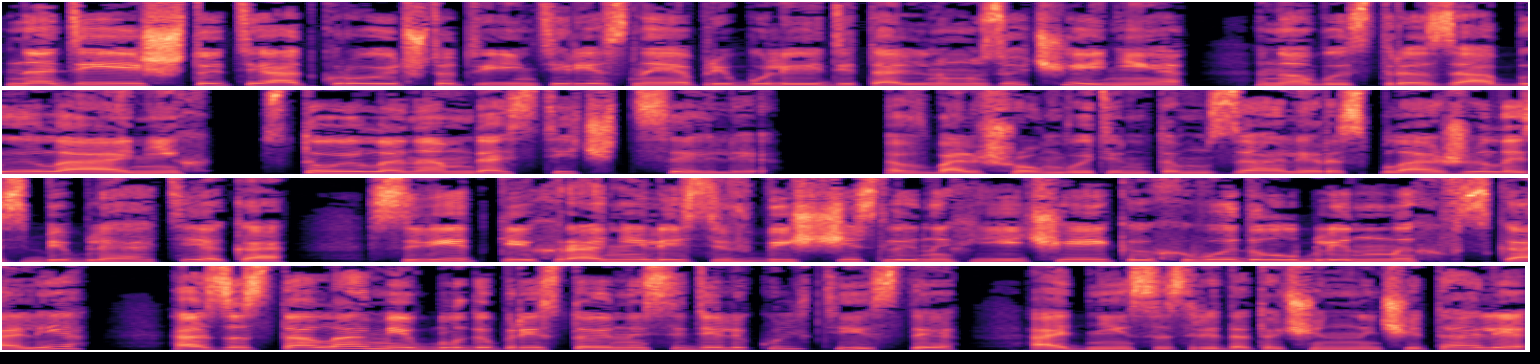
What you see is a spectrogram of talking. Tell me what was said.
надеясь, что те откроют что-то интересное при более детальном изучении, но быстро забыла о них, стоило нам достичь цели. В большом вытянутом зале расположилась библиотека. Свитки хранились в бесчисленных ячейках, выдолбленных в скале, а за столами благопристойно сидели культисты. Одни сосредоточенно читали,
